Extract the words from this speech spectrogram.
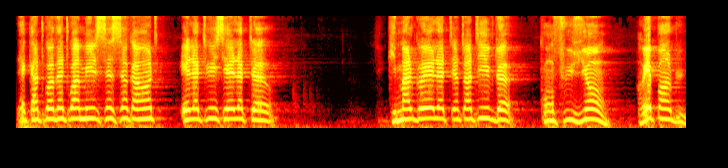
les 83 540 électrices et électeurs qui, malgré les tentatives de confusion répandues,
